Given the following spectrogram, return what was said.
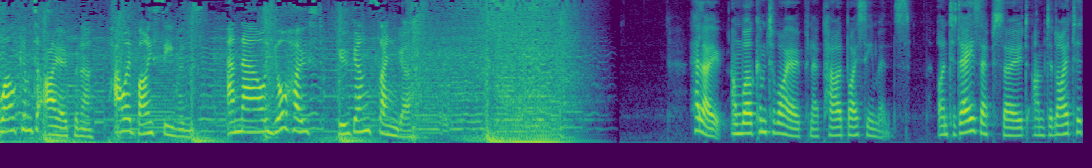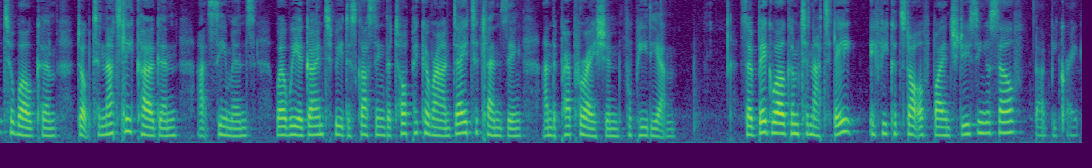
Welcome to Eye Opener, powered by Siemens. And now, your host, Gugan Sanger. Hello, and welcome to Eye Opener, powered by Siemens. On today's episode, I'm delighted to welcome Dr. Natalie Kurgan at Siemens, where we are going to be discussing the topic around data cleansing and the preparation for PDM. So, big welcome to Natalie. If you could start off by introducing yourself, that'd be great.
